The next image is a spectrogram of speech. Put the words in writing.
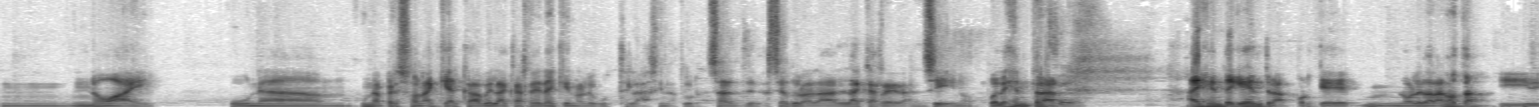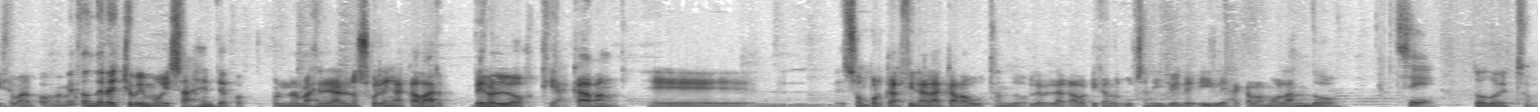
no hay una, persona que acabe la carrera y que no le guste la asignatura, o sea, la asignatura, la, carrera en sí, ¿no? Puedes entrar hay gente que entra porque no le da la nota y dice, bueno, pues me meto en derecho mismo. Y esa gente, pues, por norma general, no suelen acabar, pero los que acaban eh, son porque al final acaba gustando, le, acaba picando el gusanillo y, les acaba molando sí. todo esto.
